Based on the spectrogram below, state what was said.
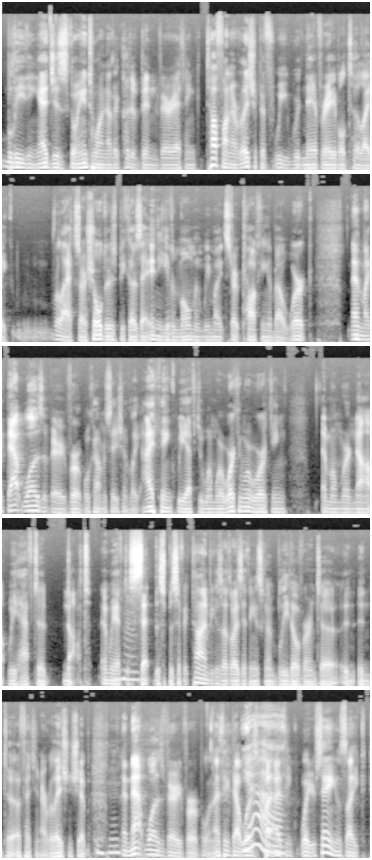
bleeding edges going into one another could have been very, I think, tough on our relationship if we were never able to like relax our shoulders because at any given moment we might start talking about work. And like that was a very verbal conversation of like, I think we have to, when we're working, we're working. And when we're not, we have to not, and we have to set the specific time because otherwise, I think it's going to bleed over into in, into affecting our relationship. And that was very verbal, and I think that was. But I think what you're saying is like,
